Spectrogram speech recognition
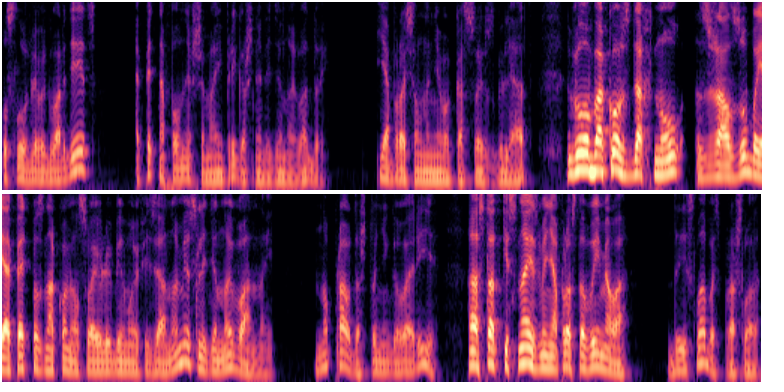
услужливый гвардеец, опять наполнивший мои пригоршни ледяной водой. Я бросил на него косой взгляд, глубоко вздохнул, сжал зубы и опять познакомил свою любимую физиономию с ледяной ванной. Но правда, что не говори, остатки сна из меня просто вымело. Да и слабость прошла,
